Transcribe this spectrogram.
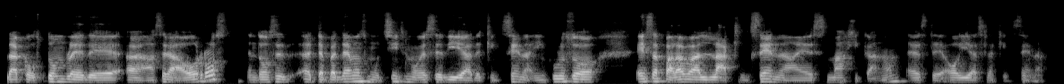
la costumbre de ah, hacer ahorros, entonces eh, dependemos muchísimo ese día de quincena. Incluso esa palabra la quincena es mágica, ¿no? Este, hoy es la quincena.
